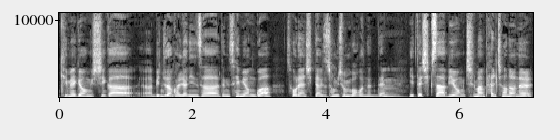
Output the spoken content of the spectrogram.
김혜경 씨가 민주당 관련 인사 등 3명과 서울의 한 식당에서 점심을 먹었는데 음. 이때 식사 비용 7만 8천 원을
